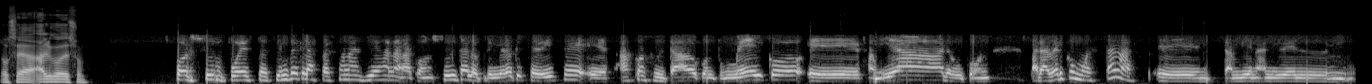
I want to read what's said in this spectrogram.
o sea, algo de eso. Por supuesto, siempre que las personas llegan a la consulta, lo primero que se dice es, has consultado con tu médico eh, familiar o con para ver cómo estás eh, también a nivel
